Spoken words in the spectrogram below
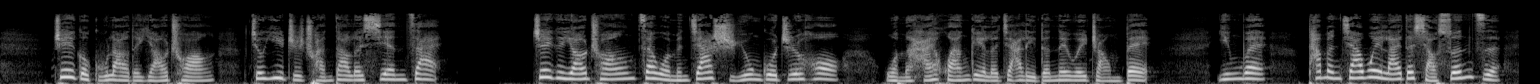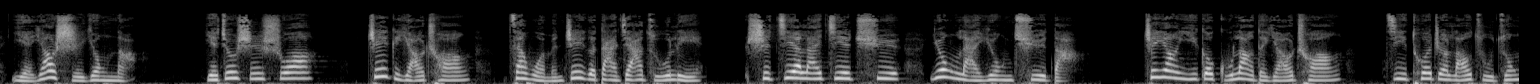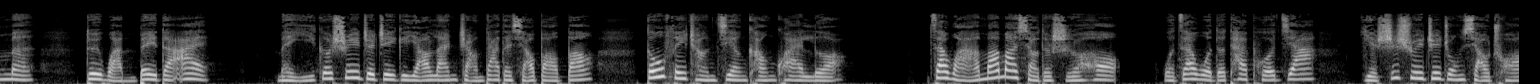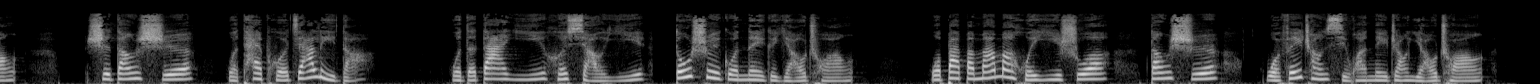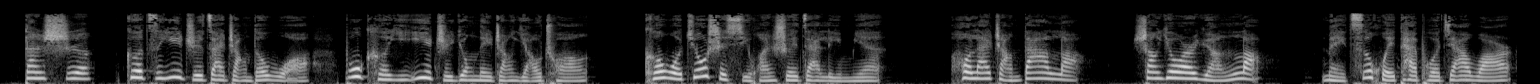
这个古老的摇床就一直传到了现在。这个摇床在我们家使用过之后，我们还还给了家里的那位长辈，因为他们家未来的小孙子也要使用呢。也就是说，这个摇床在我们这个大家族里是借来借去、用来用去的。这样一个古老的摇床，寄托着老祖宗们对晚辈的爱。每一个睡着这个摇篮长大的小宝宝，都非常健康快乐。在晚安妈妈小的时候，我在我的太婆家也是睡这种小床，是当时我太婆家里的。我的大姨和小姨都睡过那个摇床。我爸爸妈妈回忆说，当时我非常喜欢那张摇床，但是。个子一直在长的我，不可以一直用那张摇床，可我就是喜欢睡在里面。后来长大了，上幼儿园了，每次回太婆家玩，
